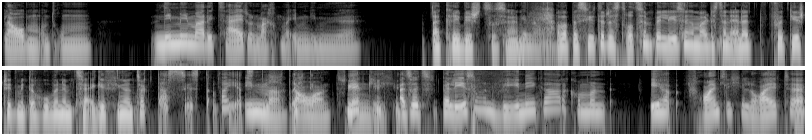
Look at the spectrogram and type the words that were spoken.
glauben? Und darum nimm mir mal die Zeit und mach mir eben die Mühe. Akribisch zu sein. Genau. Aber passiert dir das trotzdem bei Lesungen mal, dass dann einer vor dir steht mit erhobenem Zeigefinger und sagt, das ist aber jetzt Immer, dauernd, ständig. Wirklich? Also jetzt bei Lesungen weniger, da kommen eher freundliche Leute.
